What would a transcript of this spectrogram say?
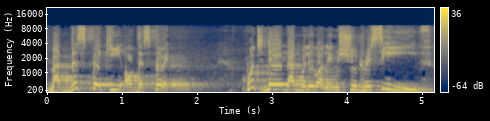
But this spake he of the Spirit, which they that believe on him should receive.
